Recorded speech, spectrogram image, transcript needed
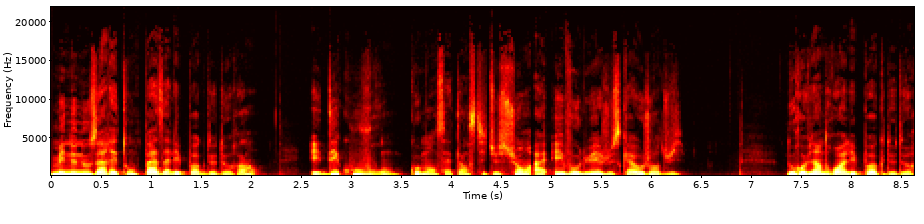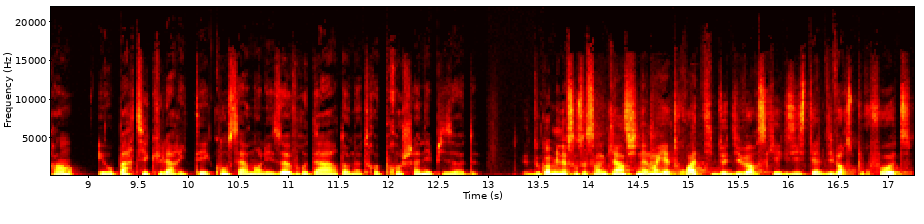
Mais ne nous arrêtons pas à l'époque de Derain et découvrons comment cette institution a évolué jusqu'à aujourd'hui. Nous reviendrons à l'époque de Derain et aux particularités concernant les œuvres d'art dans notre prochain épisode. Donc en 1975, finalement, il y a trois types de divorce qui existent. Il y a le divorce pour faute,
